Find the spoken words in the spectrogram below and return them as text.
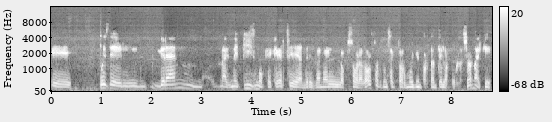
eh, pues del gran magnetismo que ejerce Andrés Manuel López Obrador sobre un sector muy importante de la población. Hay que,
